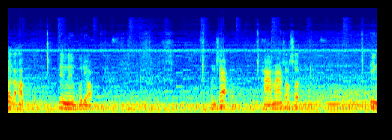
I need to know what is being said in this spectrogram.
มื่อแล้วครับเรื่องหนึ่งผู้เดียว มันแซ่บหามาสดๆปิ้ง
